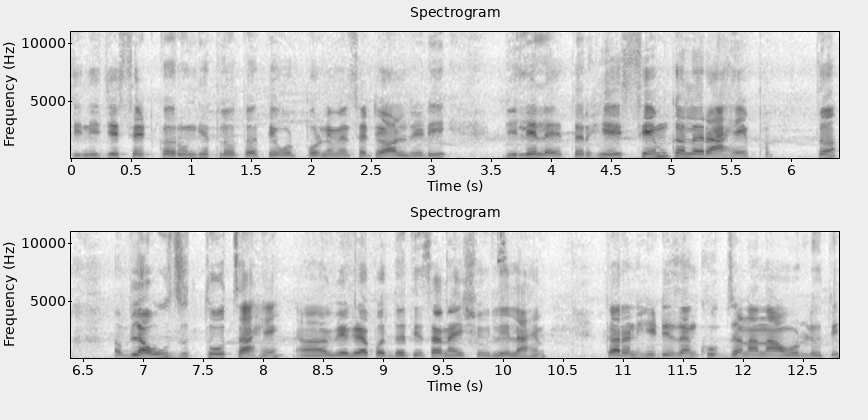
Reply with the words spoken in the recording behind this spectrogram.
तिने जे सेट करून घेतलं होतं ते वटपौर्णिमेसाठी ऑलरेडी दिलेलं आहे. तर हे सेम कलर आहे फक्त ब्लाऊज तोच आहे. वेगळ्या पद्धतीचा नाही शिवलेला आहे. कारण ही डिझाईन खूप जणांना आवडली होती.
